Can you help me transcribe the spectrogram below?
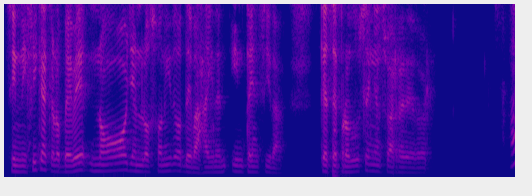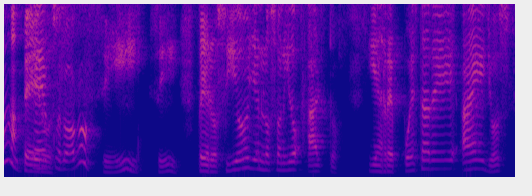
significa que los bebés no oyen los sonidos de baja intensidad que se producen en su alrededor. Ah, pero sí, sí, pero sí oyen los sonidos altos y en respuesta de a ellos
